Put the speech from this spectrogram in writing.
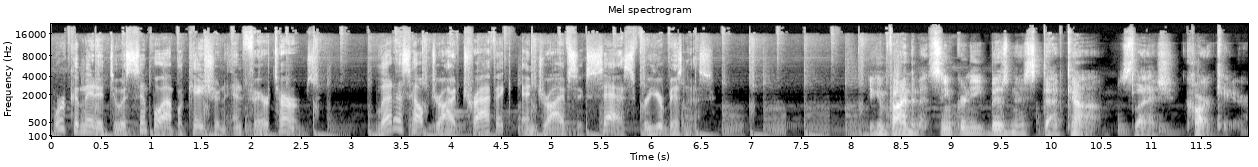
We're committed to a simple application and fair terms. Let us help drive traffic and drive success for your business. You can find them at synchronybusiness.com slash car care.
